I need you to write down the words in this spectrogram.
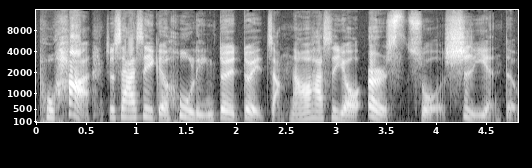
普哈，就是他是一个护林队队长，然后他是由 Earth 所饰演的。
